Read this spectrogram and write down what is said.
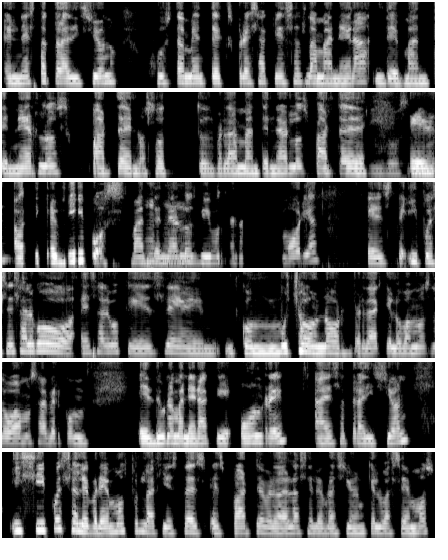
en esta tradición justamente expresa que esa es la manera de mantenerlos parte de nosotros. ¿verdad? Mantenerlos parte de vivos, eh, así que vivos, mantenerlos vivos en la memoria. Este, y pues es algo, es algo que es con mucho honor, ¿verdad? Que lo vamos, lo vamos a ver con, eh, de una manera que honre a esa tradición. Y sí, pues celebremos, pues la fiesta es, es, parte, ¿verdad?, de la celebración que lo hacemos,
